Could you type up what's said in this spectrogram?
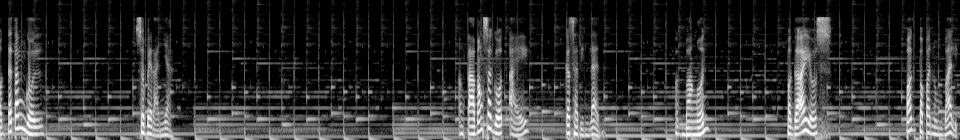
pagtatanggol, soberanya. Ang tamang sagot ay kasarinlan. Pagbangon, pag-aayos, pagpapanumbalik.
